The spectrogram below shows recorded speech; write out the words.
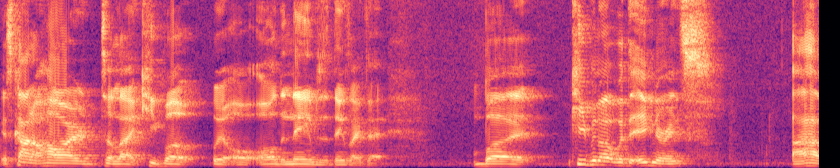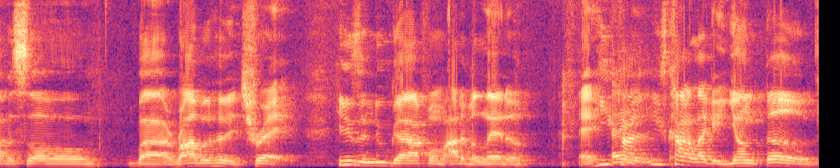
It's kind of hard to like keep up with all, all the names and things like that. But keeping up with the ignorance, I have a song by robin Hood Trey. He's a new guy from out of Atlanta, and he Hey. kind he's kind of like a young thug.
